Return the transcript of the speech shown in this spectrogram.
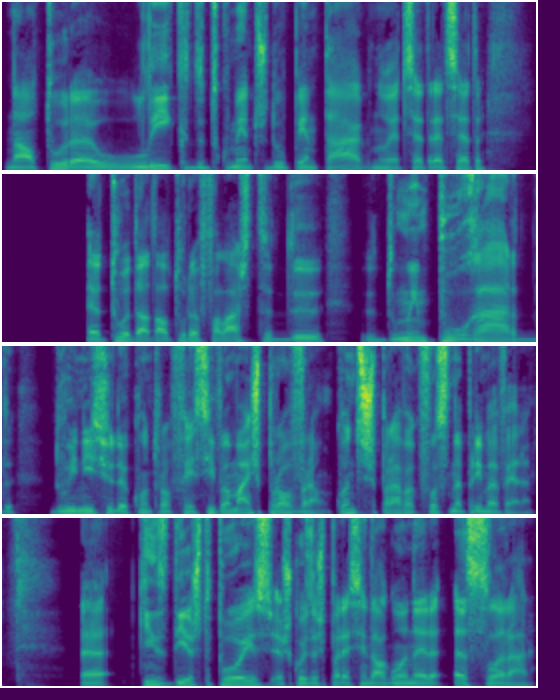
na altura o leak de documentos do Pentágono, etc, etc, a tua dada altura falaste de, de um empurrar de, do início da contraofensiva mais para o verão, quando se esperava que fosse na primavera. Uh, 15 dias depois, as coisas parecem de alguma maneira acelerar.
